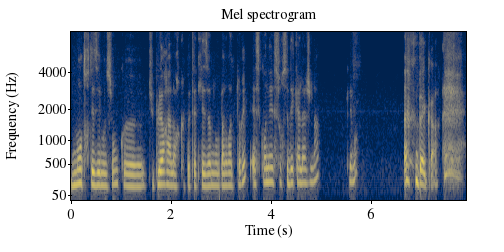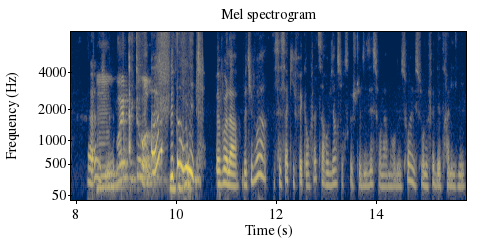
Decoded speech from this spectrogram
montres tes émotions, que tu pleures alors que peut-être les hommes n'ont pas le droit de pleurer? Est-ce qu'on est sur ce décalage-là, Clément? D'accord. Mmh, ouais, plutôt. Hein. Ah, plutôt, oui. Ben voilà, mais tu vois, c'est ça qui fait qu'en fait, ça revient sur ce que je te disais sur l'amour de soi et sur le fait d'être aligné.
